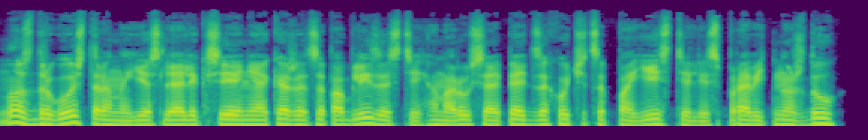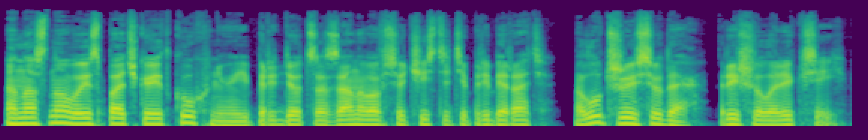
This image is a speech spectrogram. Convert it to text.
Но, с другой стороны, если Алексея не окажется поблизости, а Маруся опять захочется поесть или справить нужду, она снова испачкает кухню и придется заново все чистить и прибирать. «Лучше сюда», — решил Алексей.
